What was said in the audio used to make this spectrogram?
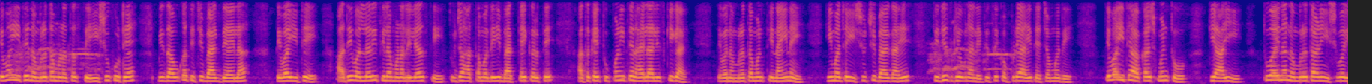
तेव्हा इथे नम्रता म्हणत असते इशू कुठे? मी जाऊ का तिची बॅग द्यायला? तेव्हा इथे आधी वल्लरी तिला म्हणालेली असते तुझ्या हातामध्ये ही बॅग काय करते? आता काही तू पण इथे राहायला आलीस की काय? तेव्हा नम्रता म्हणते नाही नाही ही माझ्या इशूची बॅग आहे तिचीच घेऊन आले तिचे कपडे आहे त्याच्यामध्ये तेव्हा इथे आकाश म्हणतो की आई तू आहे ना नम्रता आणि ईश्वरी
